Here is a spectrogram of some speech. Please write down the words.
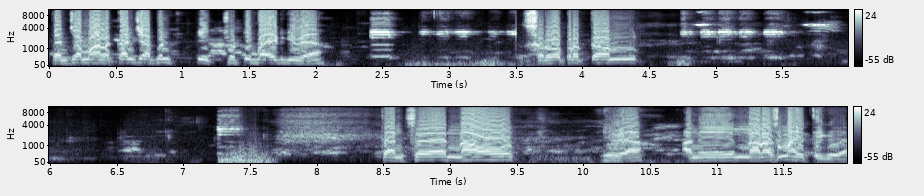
त्यांच्या मालकांची आपण एक छोटी बाईट घेऊया. सर्वप्रथम त्यांचं नाव घेऊया. आणि नराज माहिती घेऊया.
